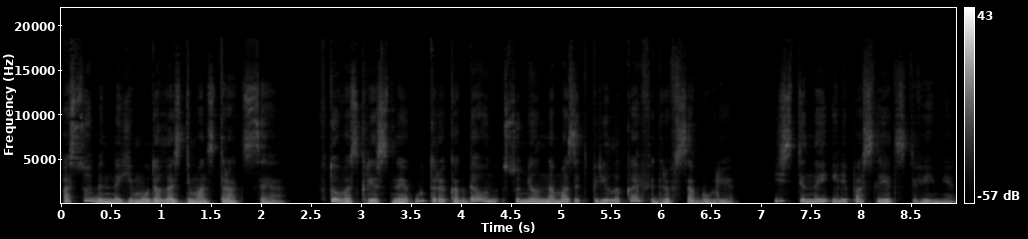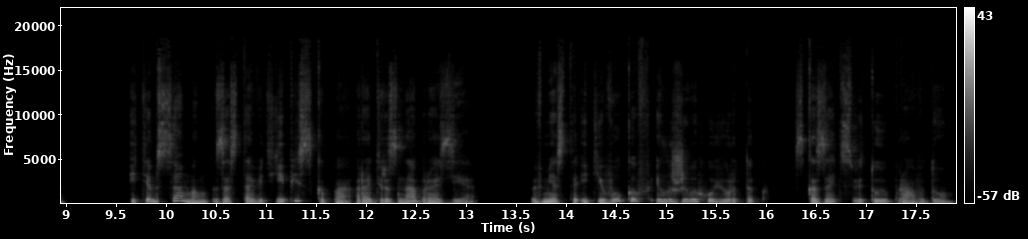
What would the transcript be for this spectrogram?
Особенно ему удалась демонстрация в то воскресное утро, когда он сумел намазать перила кафедры в соборе, истинной или последствиями, и тем самым заставить епископа ради разнообразия вместо экивоков и лживых уверток сказать святую правду.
